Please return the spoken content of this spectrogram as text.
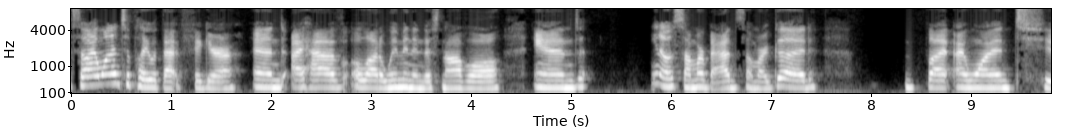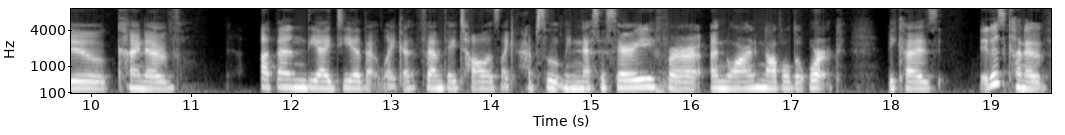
so I wanted to play with that figure, and I have a lot of women in this novel, and you know, some are bad, some are good, but I wanted to kind of upend the idea that like a femme fatale is like absolutely necessary for a noir novel to work because it is kind of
